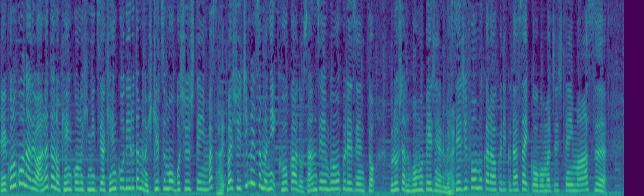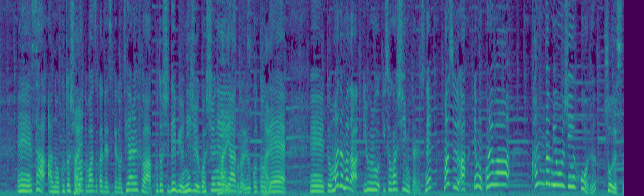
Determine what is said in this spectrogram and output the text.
えーこのコーナーではあなたの健康の秘密や健康でいるための秘訣も募集しています、はい。毎週1名様にクオカード3000円分をプレゼント。ブロシャのホームページにあるメッセージフォームからお送りください、ご応募お待ちしています。えーさああの今年もあとわずかですけど、TRF は今年デビュー25周年イヤーはいということで,、そうですえー、とまだまだいろいろ忙しいみたいですね。まずあでもこれは神田明神ホール？そうです。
